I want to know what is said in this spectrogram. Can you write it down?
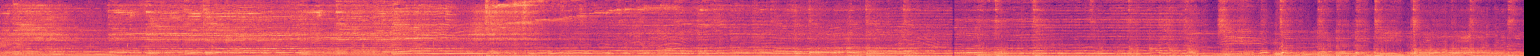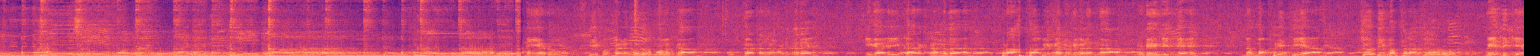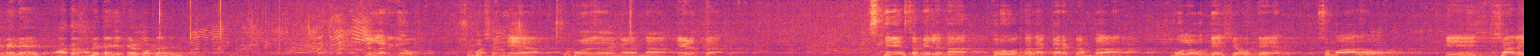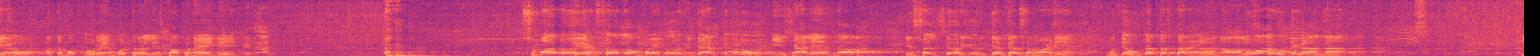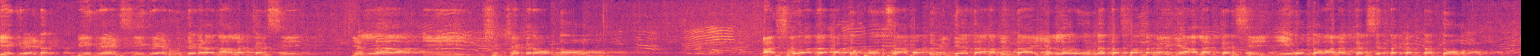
ದೀಪ ಬೆಳಗೋದ್ರ ಮೂಲಕ ಉದ್ಘಾಟನೆ ಮಾಡಿದ್ದಾರೆ. ಈಗ ಈ ಕಾರ್ಯಕ್ರಮದ ಪ್ರಾಸ್ತಾವಿಕ ನುಡಿಗಳನ್ನ ನುಡಿಯಲಿಕ್ಕೆ ನಮ್ಮ ಪ್ರೀತಿಯ ಜ್ಯೋತಿ ಬಸವರಾಜರವರು ವೇದಿಕೆಯ ಮೇಲೆ ಆಗಮಿಸಬೇಕಾಗಿ ಕೇಳ್ಕೊಳ್ತಾ ಇದ್ದೀವಿ ಎಲ್ಲರಿಗೂ ಶುಭ ಸಂಜೆಯ ಶುಭೋದಯಗಳನ್ನು ಹೇಳುತ್ತಾ, ಸ್ನೇಹ ಸಮ್ಮೇಳನ ಗುರುವಂದನಾ ಕಾರ್ಯಕ್ರಮದ ಮೂಲ ಉದ್ದೇಶ ಒಂದೇ, ಸುಮಾರು ಈ ಶಾಲೆಯು ಹತ್ತೊಂಬತ್ತು ನೂರ ಎಂಬತ್ತರಲ್ಲಿ ಸ್ಥಾಪನೆಯಾಗಿ ಸುಮಾರು ಎರಡು ಸಾವಿರದ ಒಂಬೈನೂರು ವಿದ್ಯಾರ್ಥಿಗಳು ಈ ಶಾಲೆಯಿಂದ ಎಸ್ ಎಲ್ ಸಿ ವರೆಗೆ ವಿದ್ಯಾಭ್ಯಾಸ ಮಾಡಿ ಮುಂದೆ ಉನ್ನತ ಸ್ಥಾನಗಳನ್ನು ಹಲವಾರು ಹುದ್ದೆಗಳನ್ನು A grade B grade C grade ಹುದ್ದೆಗಳನ್ನು ಅಲಂಕರಿಸಿ ಎಲ್ಲ ಈ ಶಿಕ್ಷಕರ ಒಂದು ಆಶೀರ್ವಾದ ಮತ್ತು ಪ್ರೋತ್ಸಾಹ ಮತ್ತು ವಿದ್ಯಾದಾನದಿಂದ ಎಲ್ಲರೂ ಉನ್ನತ ಸ್ಥಾನಗಳಿಗೆ ಅಲಂಕರಿಸಿ ಈ ಒಂದು ಅಲಂಕರಿಸಿರ್ತಕ್ಕಂಥದ್ದು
